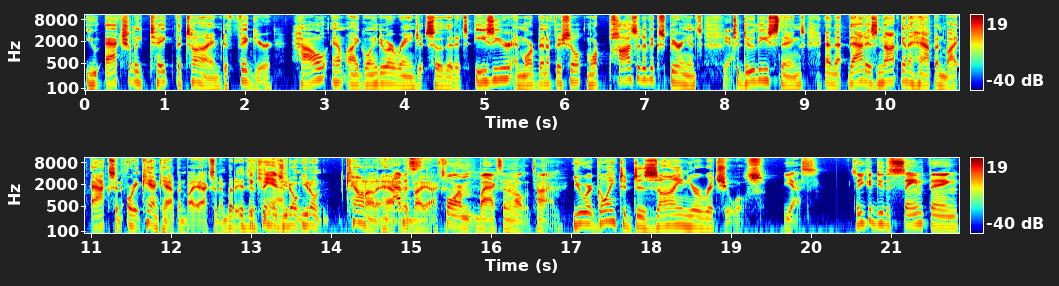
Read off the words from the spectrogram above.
You actually take the time to figure how am I going to arrange it so that it's easier and more beneficial, more positive experience Yeah. to do these things, and that that is not going to happen by accident, or it can happen by accident. But it, the It thing is, you don't you don't count on it happening Habits by accident. form by accident all the time. You are going to design your rituals. Yes. So you could do the same thing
